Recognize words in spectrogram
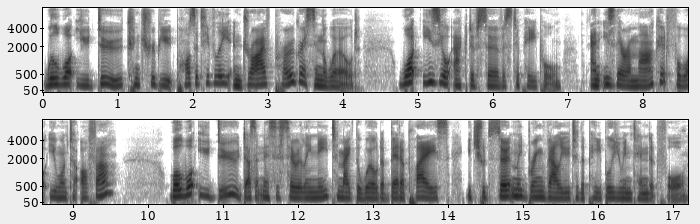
Will what you do contribute positively and drive progress in the world? What is your act of service to people? And is there a market for what you want to offer? While what you do doesn't necessarily need to make the world a better place, it should certainly bring value to the people you intend it for.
